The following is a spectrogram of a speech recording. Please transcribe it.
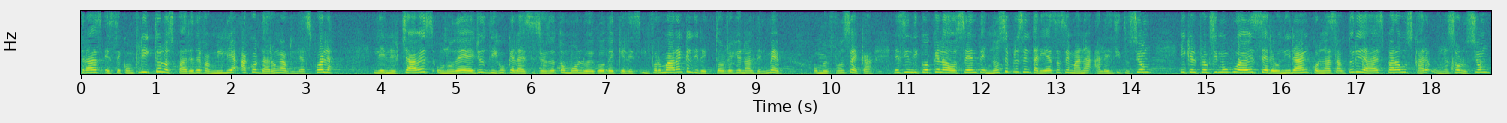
tras este conflicto, los padres de familia acordaron abrir la escuela. Leonel Chávez, uno de ellos, dijo que la decisión se tomó luego de que les informaran que el director regional del MEP, Homer Fonseca, les indicó que la docente no se presentaría esta semana a la institución y que el próximo jueves se reunirán con las autoridades para buscar una solución.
